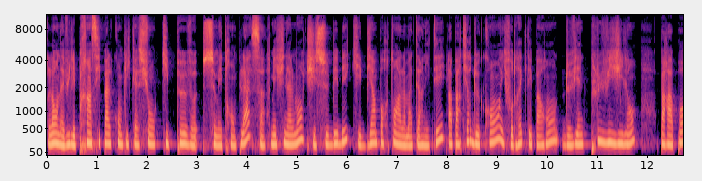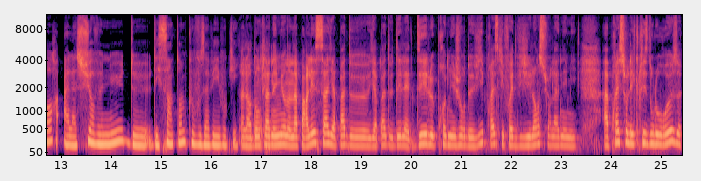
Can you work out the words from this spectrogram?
Là, on a vu les principales complications qui peuvent se mettre en place, mais finalement, j'ai ce bébé qui est bien portant à la maternité. À partir de quand il faudrait que les parents deviennent plus vigilants par rapport à la survenue de, des symptômes que vous avez évoqués Alors donc l'anémie, on en a parlé, ça, il n'y a, pas de, a pas de délai. Dès le premier jour de vie, presque, il faut être vigilant sur l'anémie. Après, sur les crises douloureuses,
